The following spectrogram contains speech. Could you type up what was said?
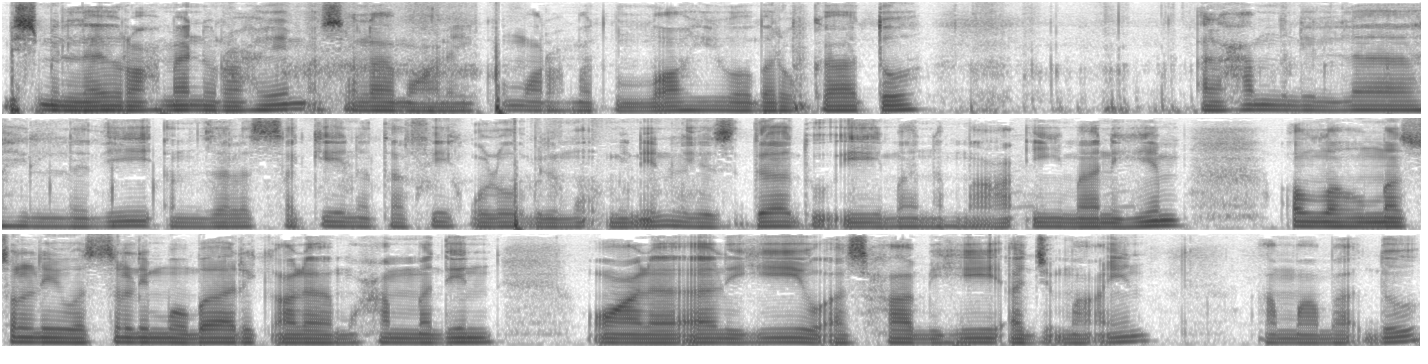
Bismillahirrahmanirrahim Assalamualaikum warahmatullahi wabarakatuh Alhamdulillahilladzi anzala sakinata fi qulubil mu'minin liyazdadu imanan ma'a imanihim Allahumma salli wa sallim wa barik ala Muhammadin wa ala alihi wa ashabihi ajma'in Amma ba'du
